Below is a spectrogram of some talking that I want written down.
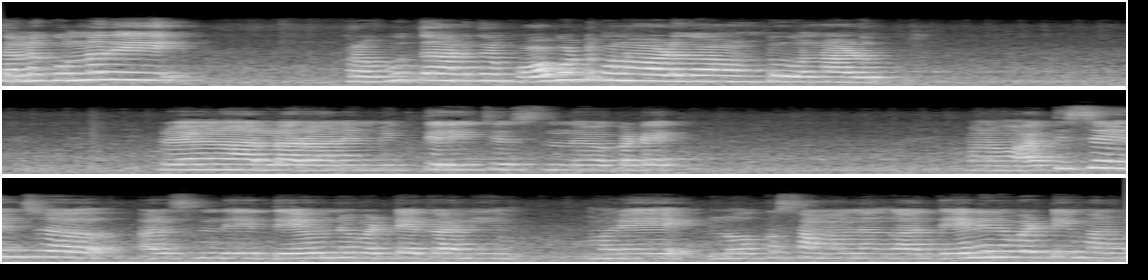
తనకున్నది ప్రభుత్వానికి పోగొట్టుకున్నవాడుగా ఉంటూ ఉన్నాడు. ప్రేమనారులారా నేను మీకు తెలియచేస్తుంది ఒకటే. మనం అతిశయించవలసింది దేవుని బట్టే కానీ మరే లోక సంబంధంగా దేనిని బట్టి మనం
